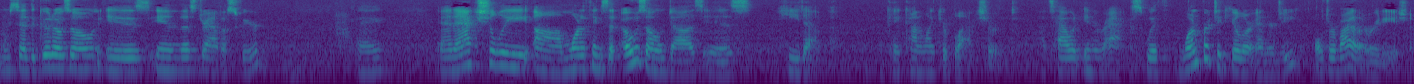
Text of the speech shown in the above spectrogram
We said the good ozone is in the stratosphere. Okay, and actually, um, one of the things that ozone does is heat up. Okay, kind of like your black shirt. That's how it interacts with one particular energy, ultraviolet radiation.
